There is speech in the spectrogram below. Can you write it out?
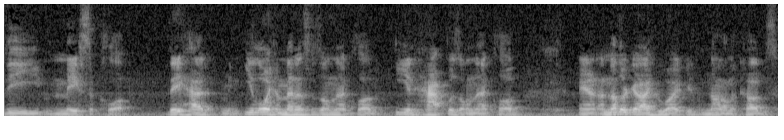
the Mesa Club. They had, I mean, Eloy Jimenez was on that club, Ian Happ was on that club, and another guy who I, not on the Cubs,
